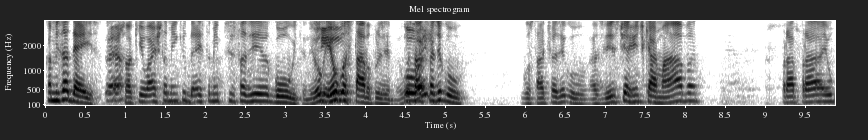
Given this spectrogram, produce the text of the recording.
camisa 10. É. Só que eu acho também que o 10 também precisa fazer gol, entendeu? Eu, eu gostava, por exemplo. Eu gostava de fazer gol. Gostava de fazer gol. Às vezes tinha gente que armava pra, pra eu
